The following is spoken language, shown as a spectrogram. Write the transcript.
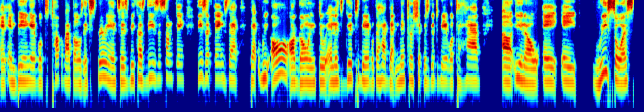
and and being able to talk about those experiences because these are something these are things that that we all are going through and it's good to be able to have that mentorship. It's good to be able to have uh you know a a resource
